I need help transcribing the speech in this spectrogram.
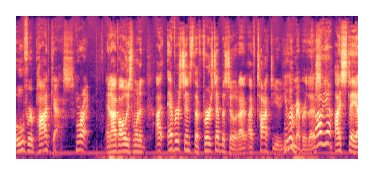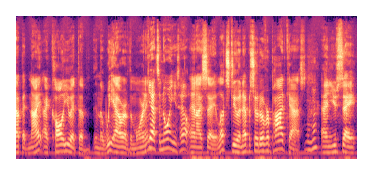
over podcasts. Right. And I've always wanted, I, ever since the first episode, I, I've talked to you. You remember this? Oh, yeah. I stay up at night. I call you at the in the wee hour of the morning Yeah, it's annoying as hell. and I say, let's do an episode over podcast. And you say,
